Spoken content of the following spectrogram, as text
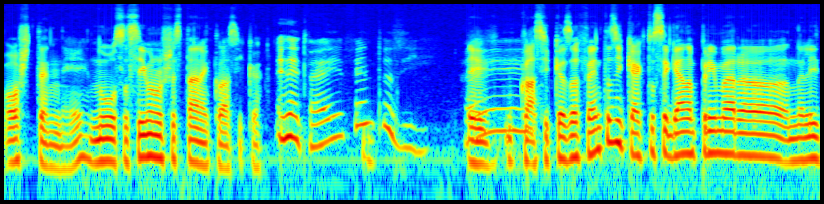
още не, но със сигурност ще стане класика. Е, не, това е фентази. Това Е, класика за фентази, както сега, например, а, нали,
